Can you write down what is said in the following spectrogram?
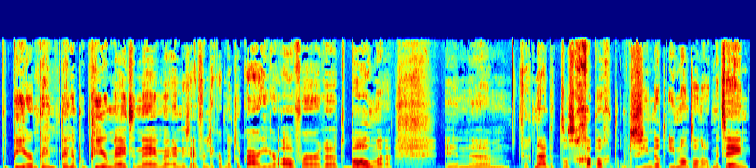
papier, pen, pen en papier mee te nemen. En dus even lekker met elkaar hierover uh, te bomen. En uh, zeg, nou, dat was grappig om te zien dat iemand dan ook meteen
